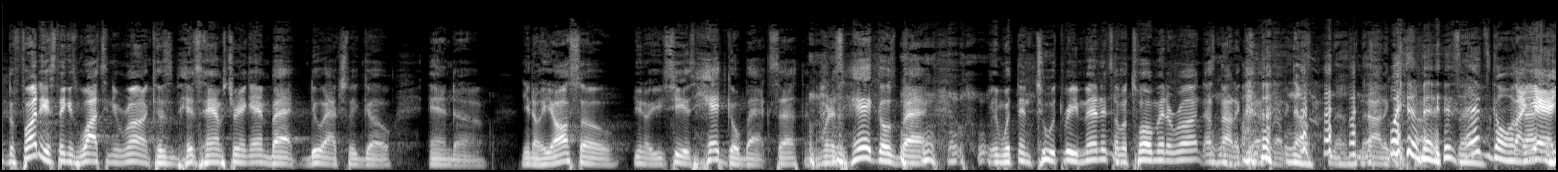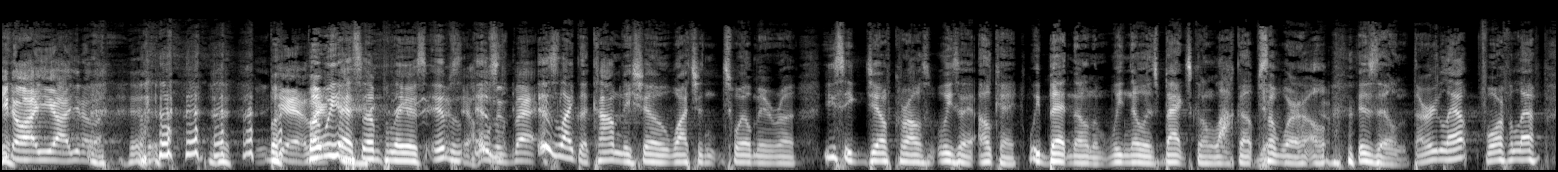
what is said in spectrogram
The funniest thing is watching him run because his hamstring and back do actually go. And, uh, you know, he also, you know, you see his head go back, Seth. And when his head goes back and within two or three minutes of a 12 minute run, that's not a good that's not a no, good- no, no. Not a Wait good a minute, his head's going Like, back. yeah, you know how you, uh, you know, But, yeah, but we had some players. It was it was, his back. it was like the comedy show watching twelve minute run. You see Jeff Cross. We say, okay, we betting on him. We know his back's gonna lock up somewhere. Oh, is it on the third lap, fourth lap?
